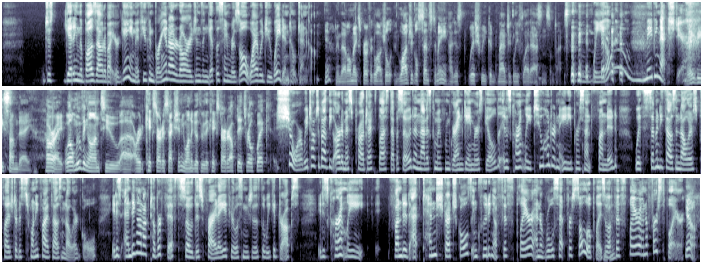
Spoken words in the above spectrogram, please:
just getting the buzz out about your game. If you can bring it out at Origins and get the same result, why would you wait until Gen Con? Yeah, I mean that all makes perfect logical logical sense to me. I just wish we could magically fly to Essen sometimes. Well, maybe next year. Maybe someday. All right. Well, moving on to uh, our Kickstarter section. You want to go through the Kickstarter updates real quick? Sure, we talked about the Artemis project last episode, and that is coming from Grand Gamers Guild. It is currently 280% funded, with $70,000 pledged of its $25,000 goal. It is ending on October 5th, so this Friday, if you're listening to this the week it drops. It is currently funded at 10 stretch goals, including a fifth player and a rule set for solo play, so a fifth player and a first player. Yeah.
